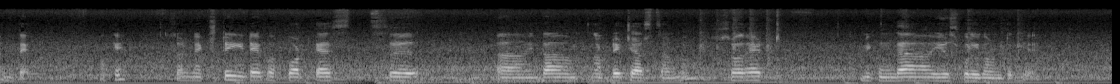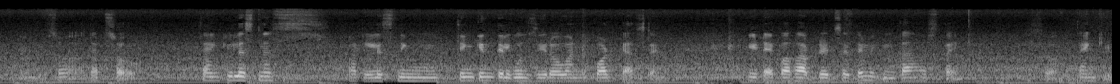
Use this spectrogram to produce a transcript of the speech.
అంతే. ఓకే? సో నెక్స్ట్ ఈ టైప్ ఆఫ్ పాడ్కాస్ట్స్ ఇంకా అప్డేట్ చేస్తాను. సో దట్ మీకు ఇంకా యూస్ఫుల్గా ఉంటుంది. So that's so thank you listeners for listening think in Telugu zero one podcast and ఈ టైప్ ఆఫ్ అప్డేట్స్ అయితే మీకు ఇంకా వస్తాయి. సో థ్యాంక్ యూ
